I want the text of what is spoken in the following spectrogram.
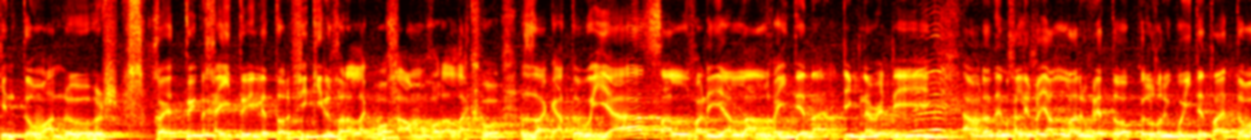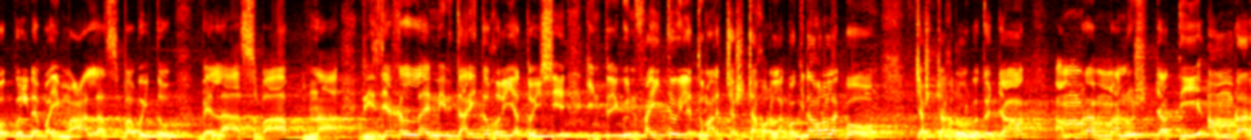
কিন্তু মানুষ কয় তুই খাইতে হইলে তোর ফিকির করা লাগবো, খাম করা লাগবো। জাগাতো বইয়া চাল ফাড়িয়া লাল ভাইতে নাই। ঠিক না বেটি? আমরা দেন খালি কই আল্লাহর উপরে তবক্কুল করি, বইতে থাকে। তবক্কুল রে ভাই, মাল আসবাব হইতো, বেলা আসবাব না। রিজেক আল্লাহ নির্ধারিত করিয়া তৈছে, কিন্তু এগুন ফাইতে হইলে তোমার চেষ্টা করা লাগবো। কিতা করা লাগবো? চেষ্টা করা লাগবো। তো যাক, আমরা মানুষ, জাতি, আমরার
